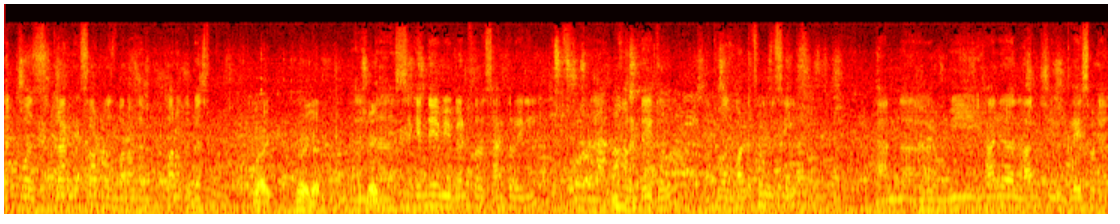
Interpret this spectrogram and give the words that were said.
That was Grand Resort was one of the one of the best ones. Right. Very good. Okay. Uh, second day we went for Santorini for, uh, for a day tour. It was wonderful to see. And uh, we had a lunch in Grace Hotel.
